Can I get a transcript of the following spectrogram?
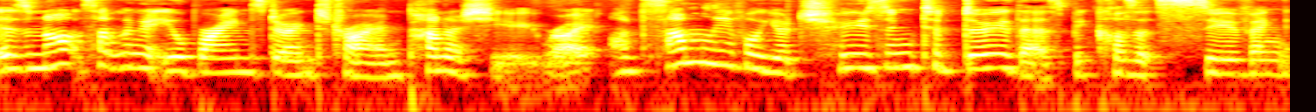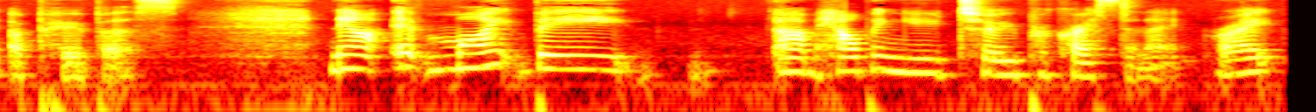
is not something that your brain's doing to try and punish you, right? On some level, you're choosing to do this because it's serving a purpose. Now, it might be um, helping you to procrastinate, right?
